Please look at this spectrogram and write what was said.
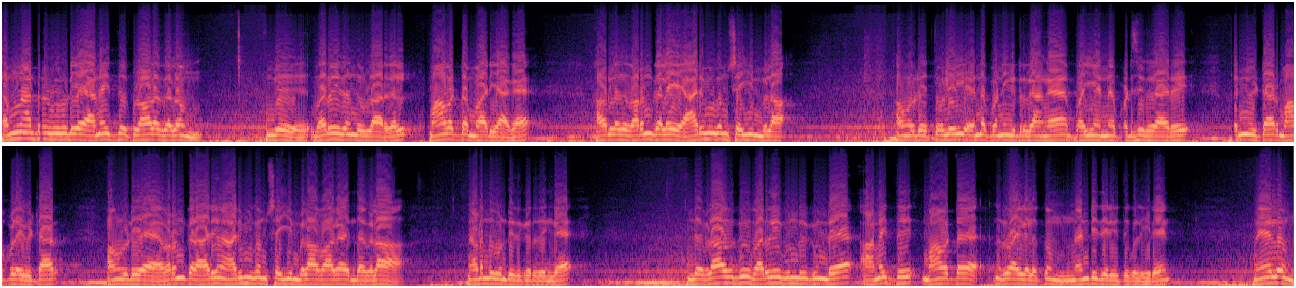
தமிழ்நாட்டில் இருக்கக்கூடிய அனைத்து குலாலர்களும் இங்கு வருகை தந்துள்ளார்கள். மாவட்டம் வாரியாக அவர்களது வரன்களை அறிமுகம் செய்யும் விழா. அவங்களுடைய தொழில் என்ன பண்ணிக்கிட்டு இருக்காங்க பையன் என்ன படிச்சிருக்காரு பெண் விட்டார் மாப்பிள்ளை விட்டார் அவங்களுடைய வரன்கள் அறி அறிமுகம் செய்யும் விழாவாக இந்த விழா நடந்து கொண்டிருக்கிறதுங்க இந்த விழாவுக்கு வருகை புரிந்திருக்கின்ற அனைத்து மாவட்ட நிர்வாகிகளுக்கும் நன்றி தெரிவித்துக் கொள்கிறேன். மேலும்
